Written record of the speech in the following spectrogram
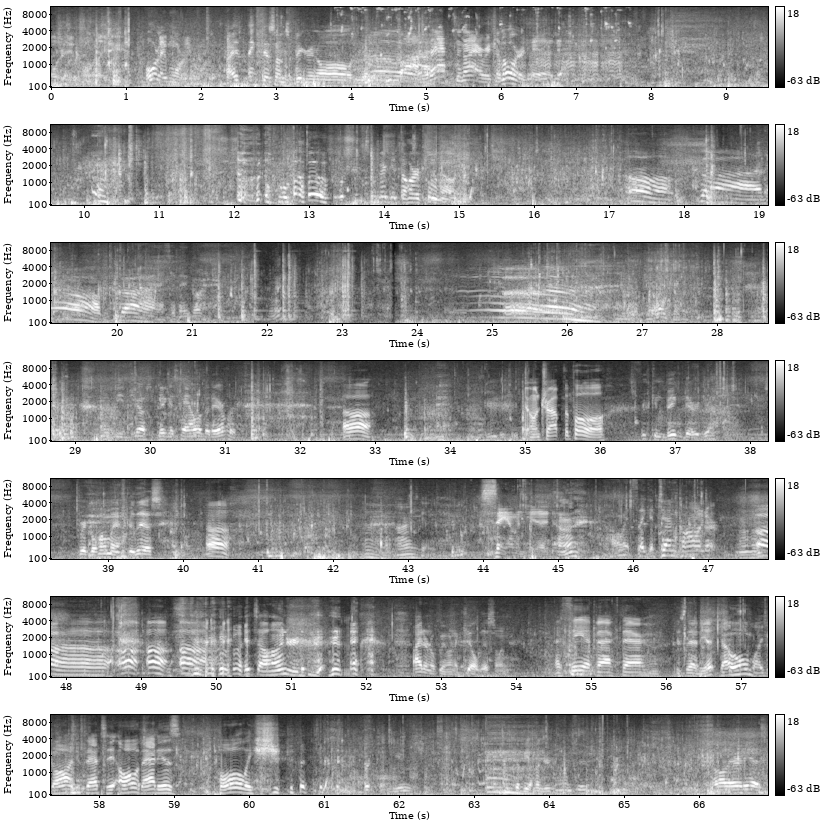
moly, moly. Holy moly. I think this one's bigger than all Oh, that's an Irish lordhead. Whoa! Better get the harpoon out. Oh, God. Oh, God. That's a big one. Biggest halibut ever. Oh. Don't drop the pole. Freaking big there, Jeff. Better go home after this. Oh. Arm's getting tired. Salmon head, huh? Oh, it's like a 10 pounder. Oh, oh, oh, oh. it's a hundred. I don't know if we want to kill this one. I see it back there. Is that it? Oh my God! If that's it, oh, that is. Holy shit! Freaking huge. Could be a hundred and one too. Oh, there it is.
